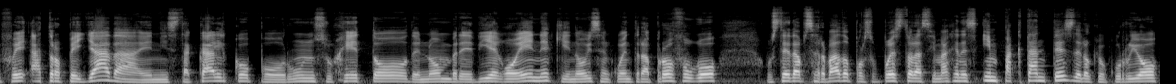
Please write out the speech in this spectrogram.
fue atropellada en Iztacalco por un sujeto de nombre Diego N., quien hoy se encuentra prófugo. Usted ha observado, por supuesto, las imágenes impactantes de lo que ocurrió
